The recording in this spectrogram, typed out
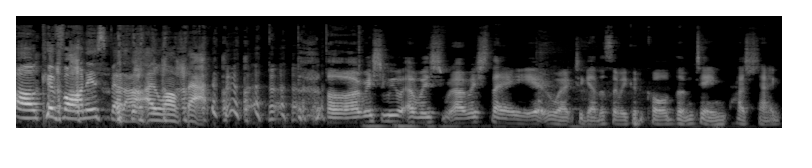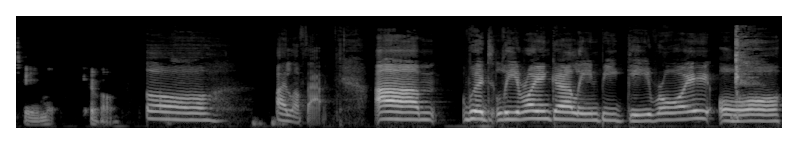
Oh, Kevon is better. I love that. oh, I wish we. I wish. I wish they worked together so we could call them team hashtag team Kevon. Oh, I love that. Um, would Leroy and Gurleen be Geroy or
